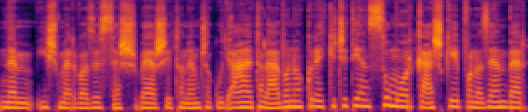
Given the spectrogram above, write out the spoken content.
nem ismerve az összes versét, hanem csak úgy általában, akkor egy kicsit ilyen szomorkás kép van az ember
